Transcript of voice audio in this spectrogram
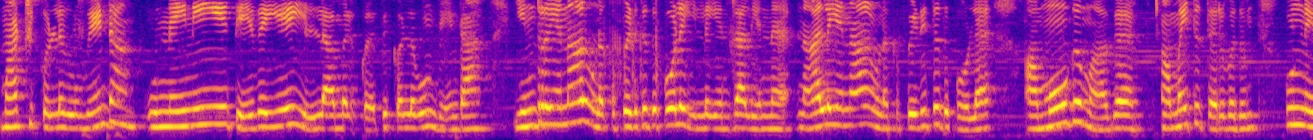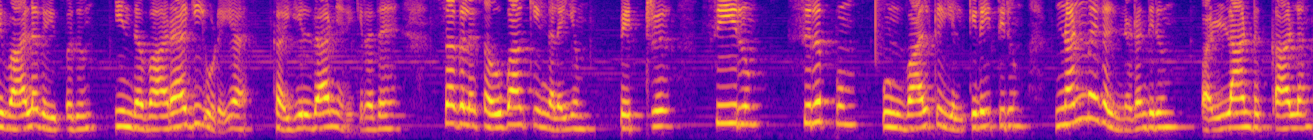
மாற்றிக்கொள்ளவும் வேண்டாம். உன்னை நீயே தேவையே இல்லாமல் குழப்பிக்கொள்ளவும் வேண்டாம். இன்றைய நாள் உனக்கு பிடித்தது போல இல்லை என்றால் என்ன? நாளைய நாள் உனக்கு பிடித்தது போல அமோகமாக அமைத்து தருவதும் உன்னை வாழ வைப்பதும் இந்த வாராகியுடைய கையில்தான் இருக்கிறது. சகல சௌபாக்கியங்களையும் பெற்று சீரும் சிறப்பும் உன் வாழ்க்கையில் கிடைத்திடும் நன்மைகள் நடந்திடும். பல்லாண்டு காலம்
